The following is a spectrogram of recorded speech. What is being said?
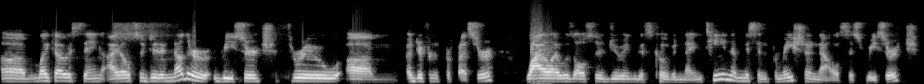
um, like I was saying, I also did another research through um, a different professor while I was also doing this COVID 19 misinformation analysis research,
